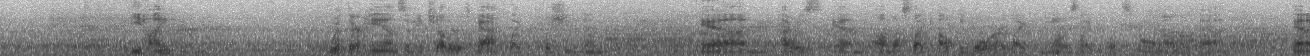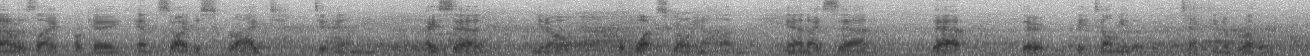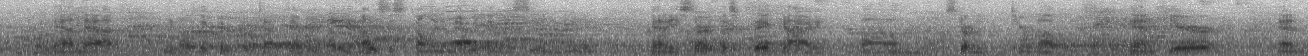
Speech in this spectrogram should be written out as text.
behind him with their hands in each other's back, like pushing him. And I was, and almost like out the door, like, and I was like, what's going on with that? And I was like, okay. And so I described to him, I said, you know, what's going on. And I said that they they tell me that they're protecting a brother and that, you know, they couldn't protect everybody. And I was just telling him everything I seeing and. And he started, this big guy um, started tearing up. And here, and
